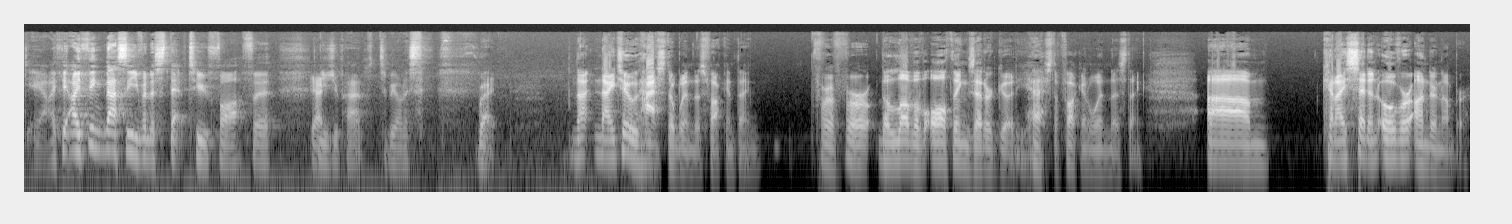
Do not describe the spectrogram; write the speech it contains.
yeah, I, th- I think that's even a step too far for yeah. New Japan, to be honest. Right. Naito has to win this fucking thing. For for the love of all things that are good, he has to fucking win this thing. Um, can I set an over under number?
